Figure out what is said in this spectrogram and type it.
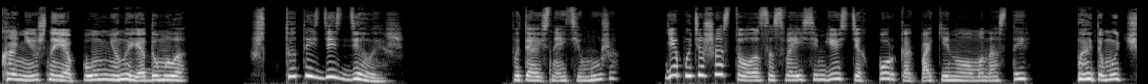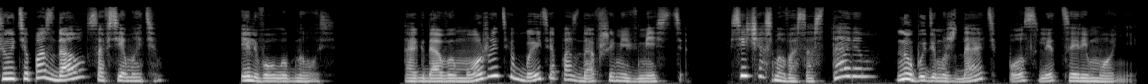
конечно, я помню, но я думала, что ты здесь делаешь? Пытаюсь найти мужа. Я путешествовала со своей семьей с тех пор, как покинула монастырь, поэтому чуть опоздала со всем этим. Эльва улыбнулась. Тогда вы можете быть опоздавшими вместе. Сейчас мы вас оставим, но будем ждать после церемонии.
